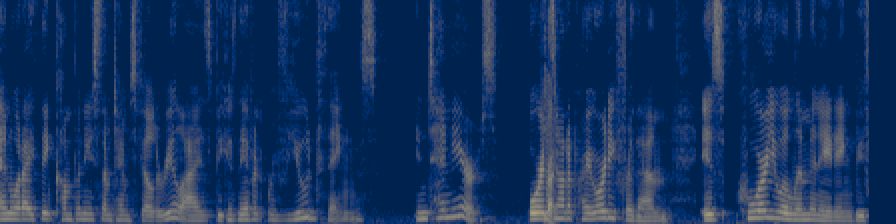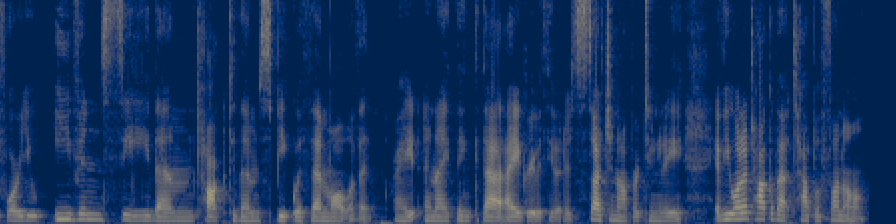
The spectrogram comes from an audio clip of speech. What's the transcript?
And what i think companies sometimes fail to realize because they haven't reviewed things in 10 years or it's Right. not a priority for them is who are you eliminating before you even see them talk to them speak with them all of it right? And i think that i agree with you. It is such an opportunity. If you want to talk about top of funnel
